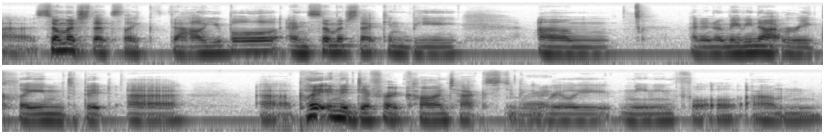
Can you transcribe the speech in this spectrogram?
uh, so much that's like valuable, and so much that can be, um, I don't know, maybe not reclaimed, but uh, uh, put in a different context to be Right. really meaningful. Um,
